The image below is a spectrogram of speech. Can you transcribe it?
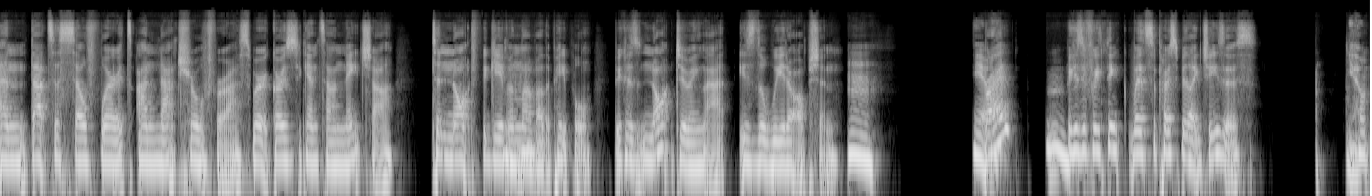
And that's a self where it's unnatural for us, where it goes against our nature to not forgive and Mhm. love other people, because not doing that is the weirder option, Mm. Yeah. right? Mm. Because if we think we're supposed to be like Jesus, Yep.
